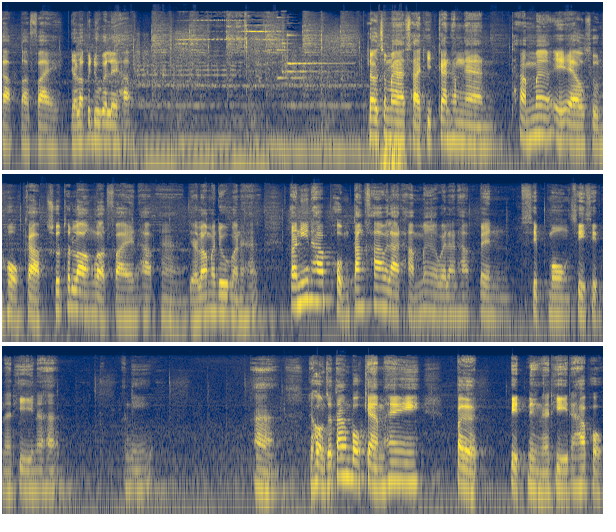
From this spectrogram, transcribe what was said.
กับหลอดไฟ เดี๋ยวเราไปดูกันเลยครับ เราจะมาสาธิตการทำงาน Timer AL06 กับชุดทดลองหลอดไฟนะครับอ่าเดี๋ยวเรามาดูก่อนนะฮะ อนนี้นะครับผมตั้งค่าเวลาทัมเมอร์ไว้แล้วครับเป็น 10โมง40 นาทีนะฮะอันนี้อ่าเดี๋ยวผมจะตั้งโปรแกรมให้เปิดปิด 1 นาทีนะครับผม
